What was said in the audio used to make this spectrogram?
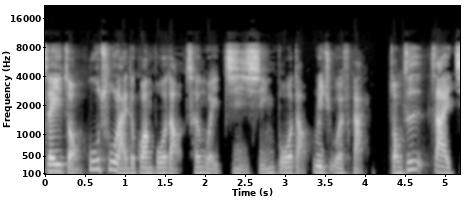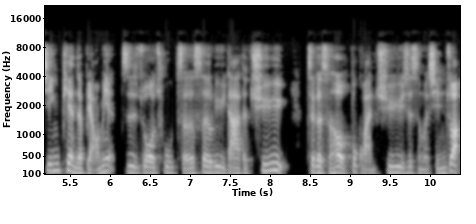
这一种呼出来的光波导称为畸形波导 （Ridge Waveguide）。总之，在晶片的表面制作出折射率大的区域，这个时候不管区域是什么形状，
